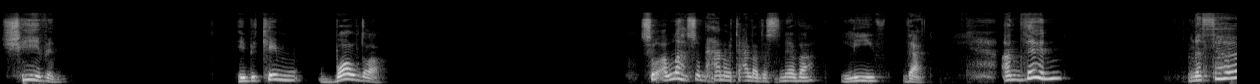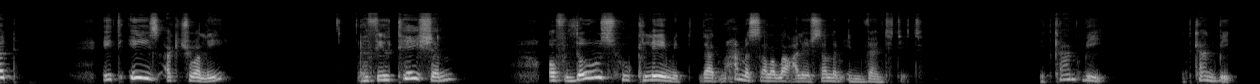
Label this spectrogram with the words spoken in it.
Shaven. He became balder. So Allah subhanahu wa ta'ala does never leave that. And then the third, it is actually refutation of those who claim it that Muhammad sallallahu alayhi wasallam invented it. It can't be. It can't be.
